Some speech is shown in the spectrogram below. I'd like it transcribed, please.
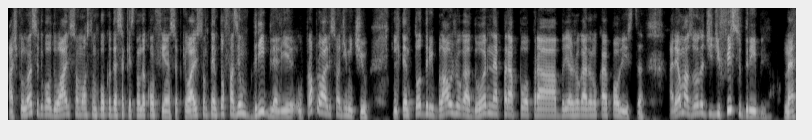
Acho que o lance do gol do Alisson mostra um pouco dessa questão da confiança, porque o Alisson tentou fazer um drible ali, o próprio Alisson admitiu. Ele tentou driblar o jogador, né, para abrir a jogada no Caio Paulista. Ali é uma zona de difícil drible, né?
